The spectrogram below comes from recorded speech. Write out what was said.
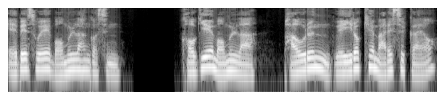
에베소에 머물라 한 것은 거기에 머물라 바울은 왜 이렇게 말했을까요?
